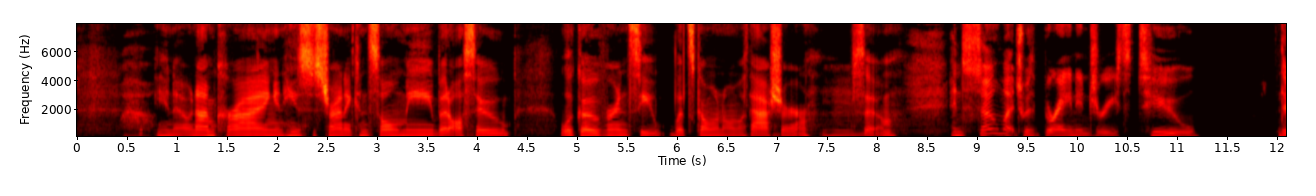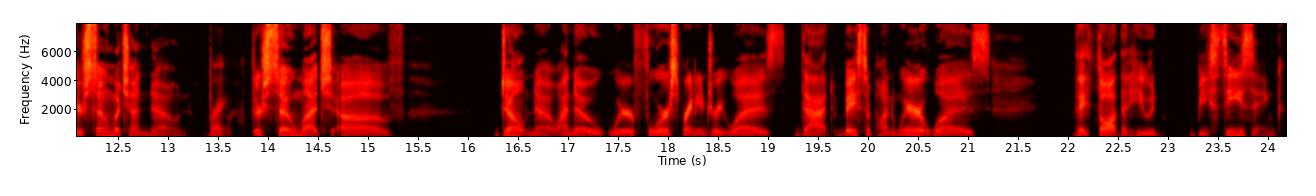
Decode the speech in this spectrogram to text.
Wow. you know, and I'm crying and he's just trying to console me, but also look over and see what's going on with Asher. Mm. So, And so much with brain injuries, too, there's so much unknown. right. There's so much of don't know. I know where Forrest's brain injury was that based upon where it was, they thought that he would be seizing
